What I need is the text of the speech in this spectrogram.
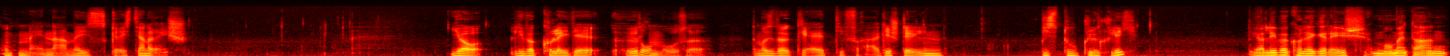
und mein Name ist Christian Resch. Ja, lieber Kollege Hödelmoser, da muss ich da gleich die Frage stellen, bist du glücklich? Ja, lieber Kollege Resch, momentan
